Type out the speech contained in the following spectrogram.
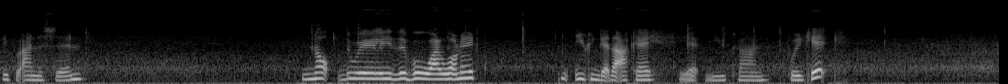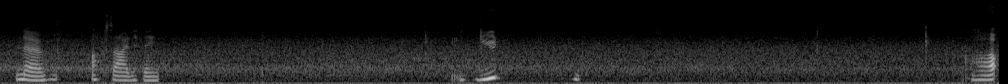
Keep put Anderson. Not really the ball I wanted. You can get that, okay? Yep, you can. Free kick? No, offside, I think. You. Oh,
